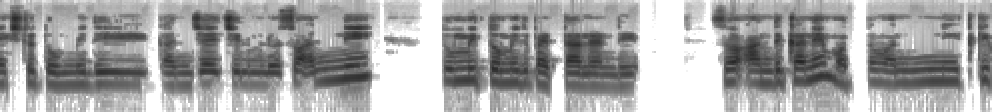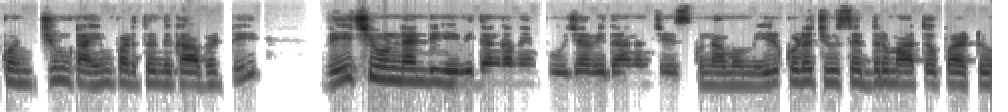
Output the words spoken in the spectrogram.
నెక్స్ట్ తొమ్మిది గంజాయి చిలుములు సో అన్నీ తొమ్మిది తొమ్మిది పెట్టాలండి. సో అందుకనే మొత్తం అన్నిటికీ కొంచెం టైం పడుతుంది కాబట్టి వేచి ఉండండి ఏ విధంగా మేము పూజా విధానం చేసుకున్నామో. మీరు కూడా చూసేద్దరు మాతో పాటు.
